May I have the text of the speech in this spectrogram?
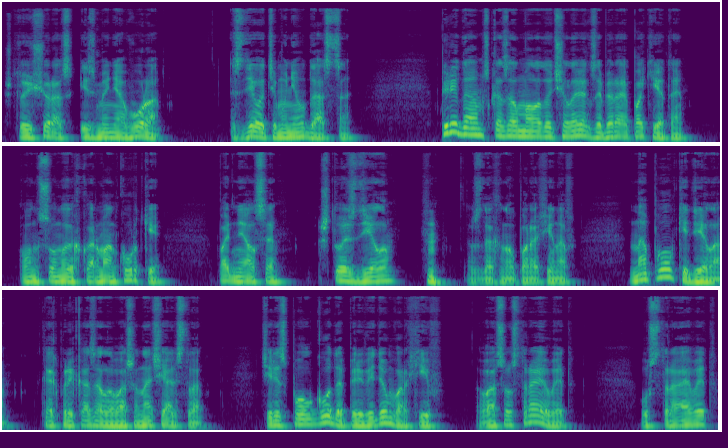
что еще раз из меня вора сделать ему не удастся. «Передам», — сказал молодой человек, забирая пакеты. Он сунул их в карман куртки, поднялся. «Что с делом?» «Хм», — вздохнул Парафинов. «На полке дело, как приказало ваше начальство. Через полгода переведем в архив. Вас устраивает?» «Устраивает.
